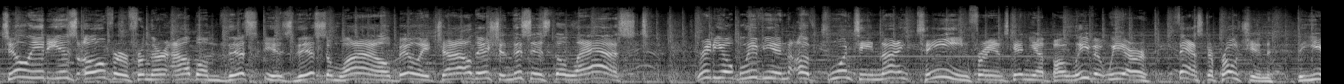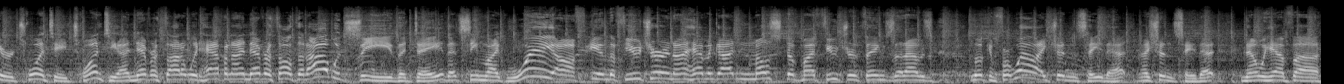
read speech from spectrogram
Till It Is Over from their album This Is This, some wild Billy Childish, and this is the last Radio Oblivion of 2019, friends. Can you believe it? We are fast approaching the year 2020. I never thought it would happen. I never thought that I would see the day that seemed like way off in the future, and I haven't gotten most of my future things that I was looking for. Well, I shouldn't say that. I shouldn't say that. Now we have uh,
